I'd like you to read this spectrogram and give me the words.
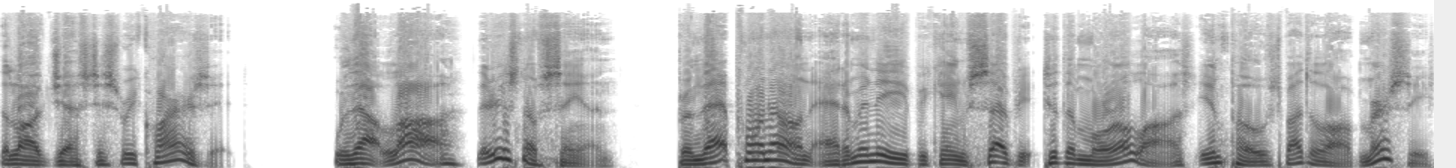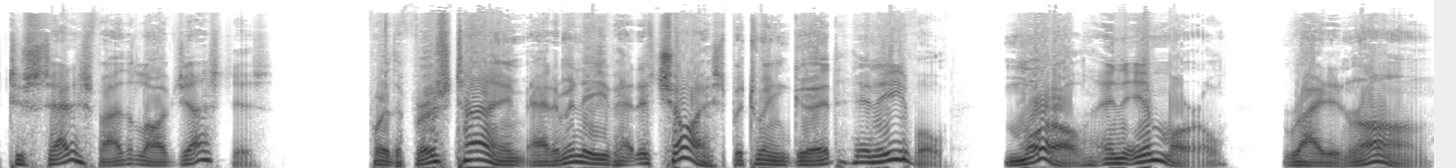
The law of justice requires it. Without law, there is no sin. From that point on, Adam and Eve became subject to the moral laws imposed by the law of mercy to satisfy the law of justice. For the first time, Adam and Eve had a choice between good and evil, moral and immoral, right and wrong.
